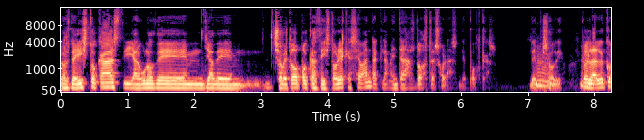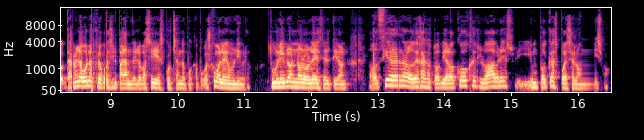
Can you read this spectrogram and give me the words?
los de Histocast y algunos de ya de sobre todo podcast de historia que se van tranquilamente a las 2-3 horas de podcast, de Mm. episodio. Entonces, la- también lo bueno es que lo puedes ir parando y lo vas a ir escuchando poco a poco. Es como leer un libro. Tú un libro no lo lees del tirón. Lo cierras, lo dejas, otro día lo coges, lo abres y un podcast puede ser lo mismo.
